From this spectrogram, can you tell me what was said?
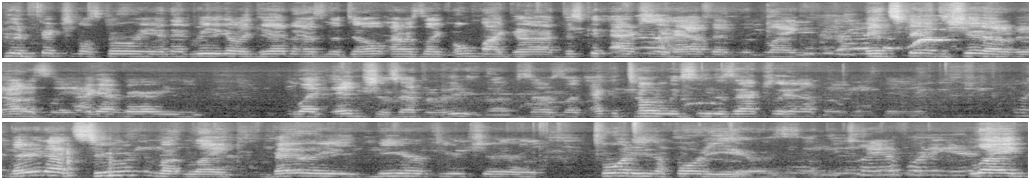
good fictional story." And then reading them again as an adult, I was like, "Oh my god, this could actually happen!" And, like, it scared the shit out of me. Honestly, I got very like anxious after reading them because I was like, I could totally see this actually happening one day. Maybe not soon, but like very near future, twenty to forty years. at least. Twenty to forty years. Like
